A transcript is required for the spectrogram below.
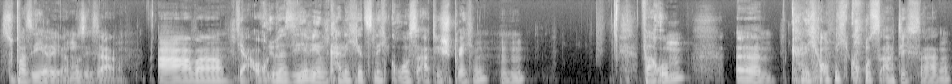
super Serie, muss ich sagen. Aber ja, auch über Serien kann ich jetzt nicht großartig sprechen. Mhm. Warum? Ähm, kann ich auch nicht großartig sagen.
